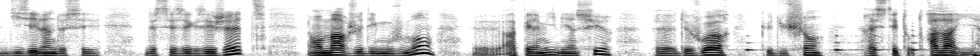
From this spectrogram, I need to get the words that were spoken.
disait l'un de ses, exégètes, en marge des mouvements, euh, a permis bien sûr euh, de voir que Duchamp restait au travail.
